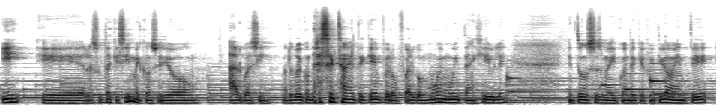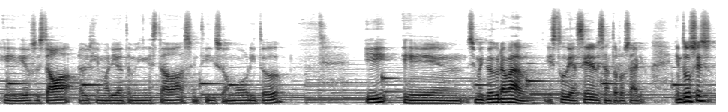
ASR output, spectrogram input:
y eh, resulta que sí, me concedió algo así. No les voy a contar exactamente qué, pero fue algo muy, muy tangible. Entonces me di cuenta que efectivamente eh, Dios estaba, la Virgen María también estaba, sentí su amor y todo. Y eh, se me quedó grabado esto de hacer el Santo Rosario. Entonces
